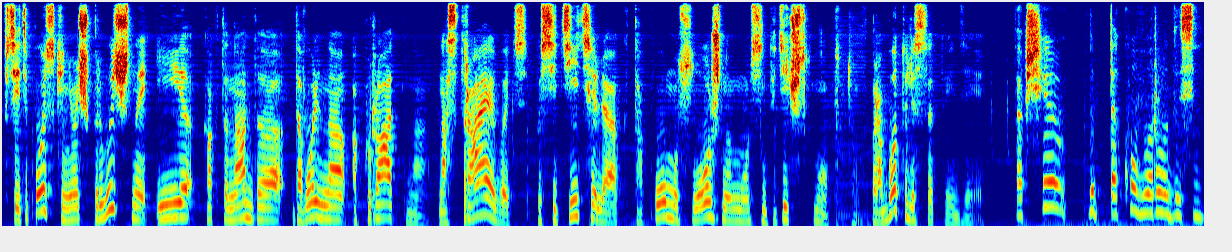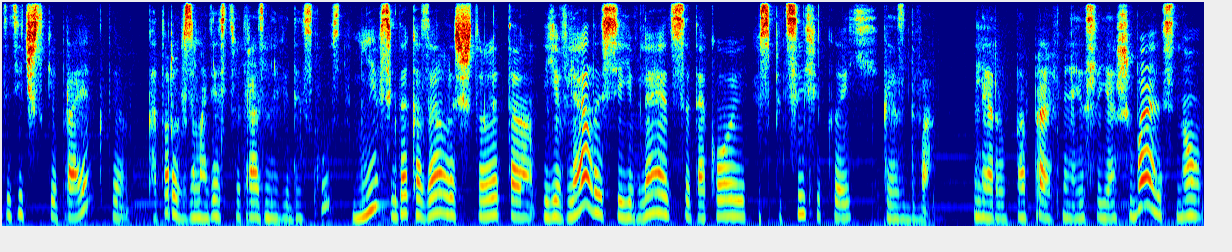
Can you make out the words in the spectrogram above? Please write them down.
все эти поиски не очень привычны, и как-то надо довольно аккуратно настраивать посетителя к такому сложному синтетическому опыту. Вы работали с этой идеей? Вообще, вот такого рода синтетические проекты, в которых взаимодействуют разные виды искусств, мне всегда казалось, что это являлось и является такой спецификой КС-2. Лера, поправь меня, если я ошибаюсь, но...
